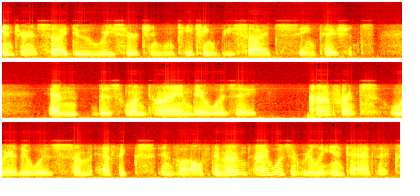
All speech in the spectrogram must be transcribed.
internist, so I do research and teaching besides seeing patients. And this one time there was a conference where there was some ethics involved, and I'm, I wasn't really into ethics,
